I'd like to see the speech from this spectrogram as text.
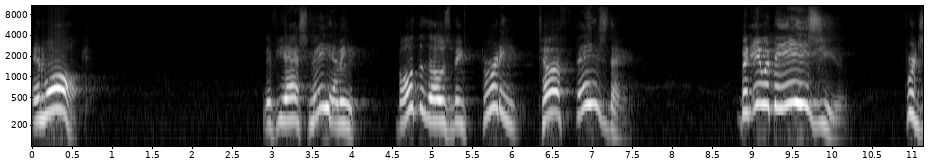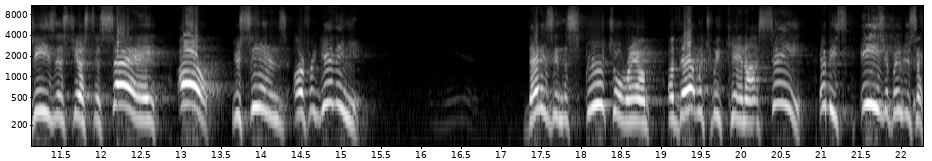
and walk? And if you ask me, I mean, both of those would be pretty tough things there. But it would be easier for Jesus just to say, Oh, your sins are forgiven you. That is in the spiritual realm of that which we cannot see. It'd be easier for him to say,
